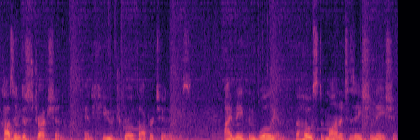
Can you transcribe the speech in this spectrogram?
causing destruction and huge growth opportunities. I'm Nathan William, the host of Monetization Nation,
